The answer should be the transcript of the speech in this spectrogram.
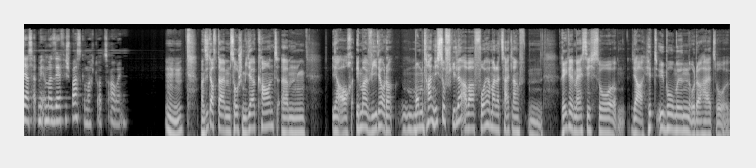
ja, es hat mir immer sehr viel Spaß gemacht, dort zu arbeiten. Mhm. Man sieht auf deinem Social Media Account ähm, ja auch immer wieder oder momentan nicht so viele, aber vorher mal eine Zeit lang mh, hm, regelmäßig so ja Hit-Übungen oder halt so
